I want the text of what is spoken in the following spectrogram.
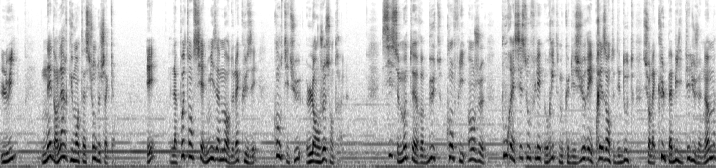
lui, naît dans l'argumentation de chacun. Et la potentielle mise à mort de l'accusé constitue l'enjeu central. Si ce moteur but, conflit, enjeu pourrait s'essouffler au rythme que les jurés présentent des doutes sur la culpabilité du jeune homme,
